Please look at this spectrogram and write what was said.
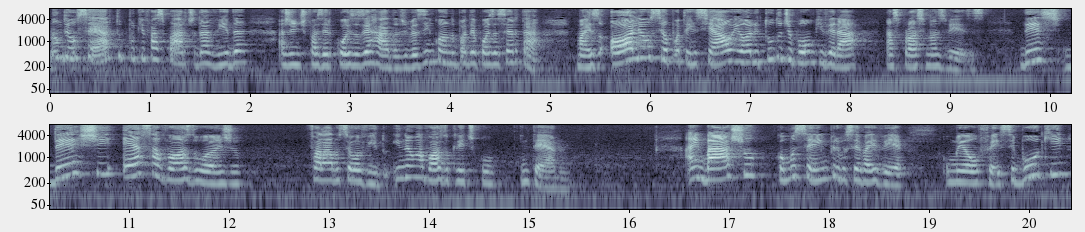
Não deu certo porque faz parte da vida a gente fazer coisas erradas de vez em quando para depois acertar. Mas olha o seu potencial e olhe tudo de bom que virá nas próximas vezes. Deixe, deixe essa voz do anjo falar no seu ouvido e não a voz do crítico interno. Aí embaixo, como sempre, você vai ver o meu Facebook,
